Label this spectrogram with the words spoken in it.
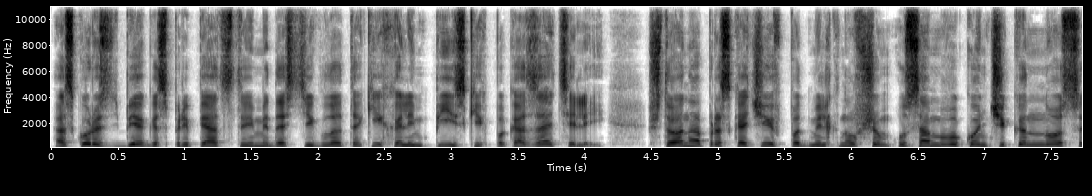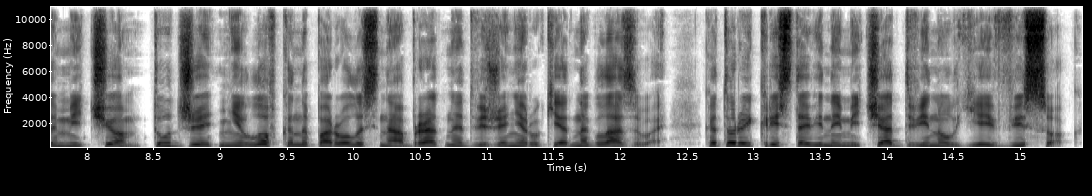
а скорость бега с препятствиями достигла таких олимпийских показателей, что она, проскочив под мелькнувшим у самого кончика носа мечом, тут же неловко напоролась на обратное движение руки Одноглазого, который крестовиной меча двинул ей в висок.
